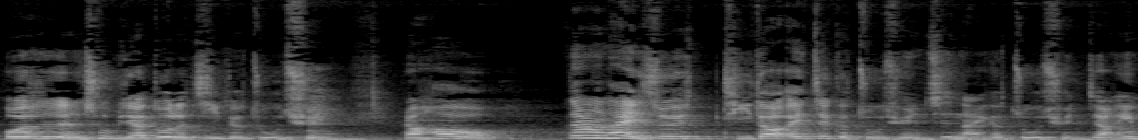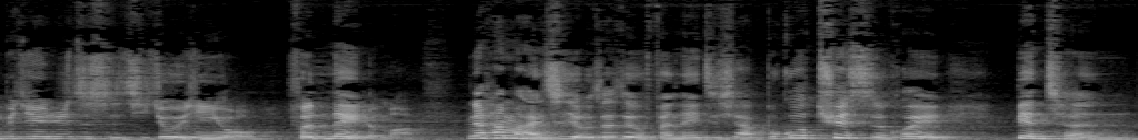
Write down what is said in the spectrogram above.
或者是人数比较多的几个族群。然后当然他也是会提到，哎，这个族群是哪一个族群这样，因为毕竟日治时期就已经有分类了嘛。那他们还是有在这个分类之下，不过确实会变成。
